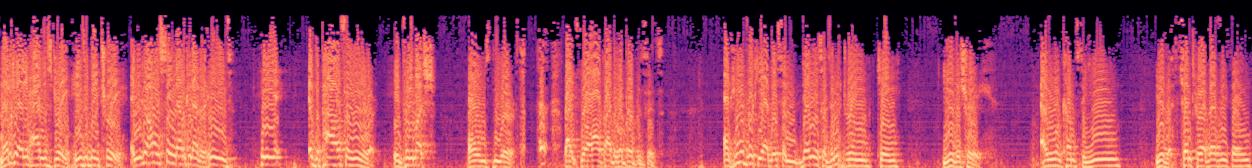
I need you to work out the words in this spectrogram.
Nebuchadnezzar had this dream. He's a big tree. And you can almost see Nebuchadnezzar. He's, he is a powerful ruler. He pretty much owns the earth, like for all practical purposes. And he's looking at this, and Daniel says, in the dream, king, you're the tree. Everyone comes to you. You're the center of everything.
